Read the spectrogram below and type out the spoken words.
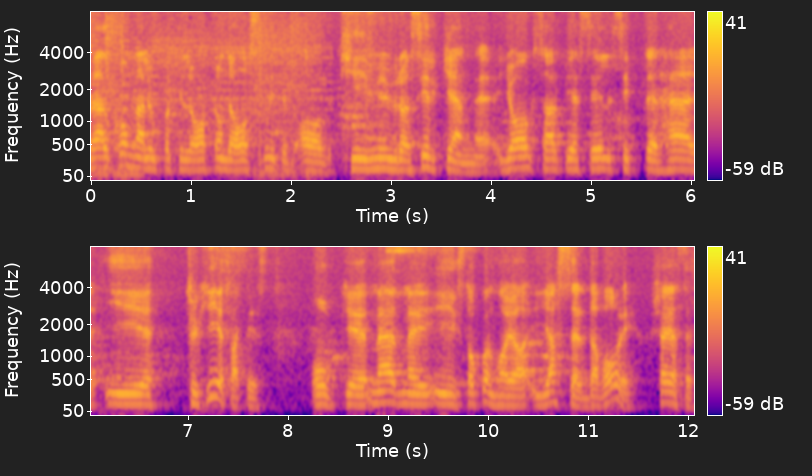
Välkomna allihopa till 18 avsnittet av Kimura-cirkeln. Jag, Sarp Yesil, sitter här i Turkiet faktiskt. Och eh, med mig i Stockholm har jag Yasser Davari. Tja Yasser!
